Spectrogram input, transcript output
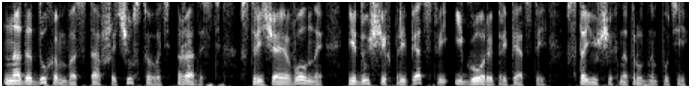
Надо духом восставший чувствовать радость, встречая волны идущих препятствий и горы препятствий, встающих на трудном пути.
